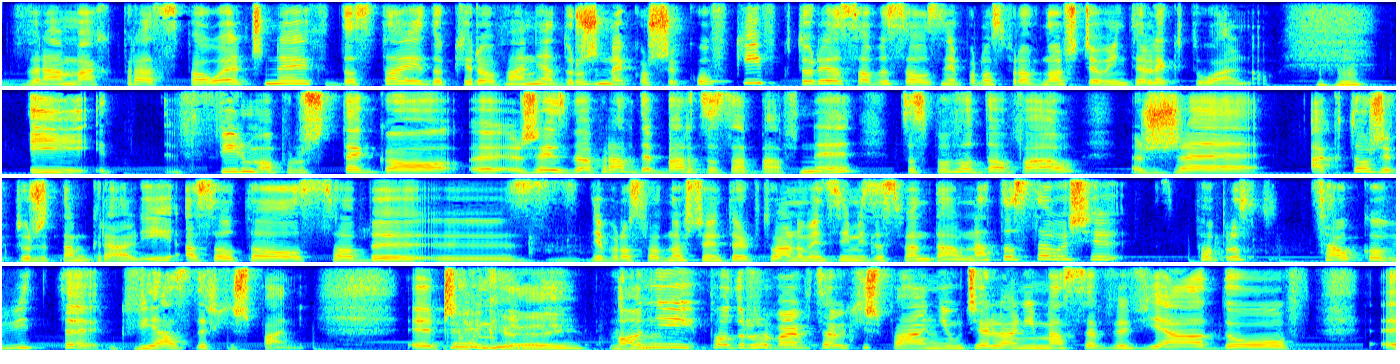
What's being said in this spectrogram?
w ramach prac społecznych dostaje do kierowania drużynę koszykówki, w której osoby są z niepełnosprawnością intelektualną. Mhm. I film oprócz tego, y, że jest naprawdę bardzo zabawny, to spowodował, że aktorzy, którzy tam grali, a są to osoby y, z niepełnosprawnością intelektualną, między innymi ze Sundowna, to stały się po prostu całkowite gwiazdy w Hiszpanii. E, czyli okay. oni mhm. podróżowali w całej Hiszpanii, udzielali masę wywiadów yy,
